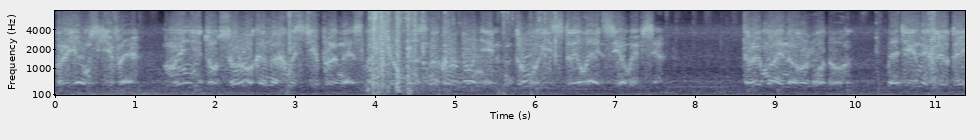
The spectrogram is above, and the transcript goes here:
Прийом, Скіфе. Мені тут сорока на хвості принесла, що в нас на кордоні другий стрілець з'явився. Тримай нагороду. Надійних людей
